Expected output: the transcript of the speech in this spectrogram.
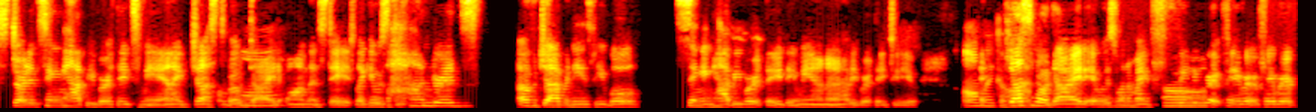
started singing happy birthday to me. And I just about died on the stage. Like it was hundreds of Japanese people singing happy birthday, Damiana, happy birthday to you. Oh my god. just about died. It was one of my Oh. favorite, favorite,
